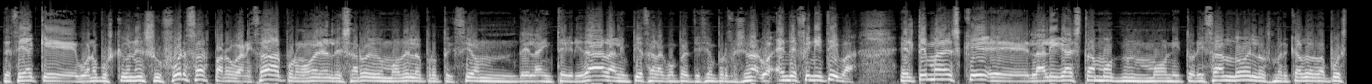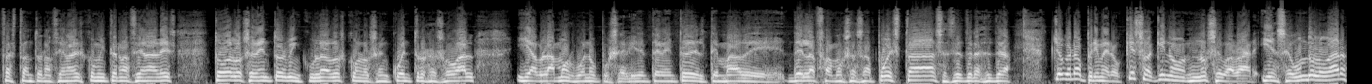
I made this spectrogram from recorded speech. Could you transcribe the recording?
Decía que, bueno, pues que unen sus fuerzas para organizar, promover el desarrollo de un modelo de protección de la integridad, la limpieza de la competición profesional. En definitiva, el tema es que eh, la Liga está mo- monitorizando en los mercados de apuestas, tanto nacionales como internacionales, todos los eventos vinculados con los encuentros a Soval y hablamos, bueno, pues evidentemente del tema de, de las famosas apuestas, etcétera, etcétera. Yo creo, primero, que eso aquí no, no se va a dar. Y en segundo lugar,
